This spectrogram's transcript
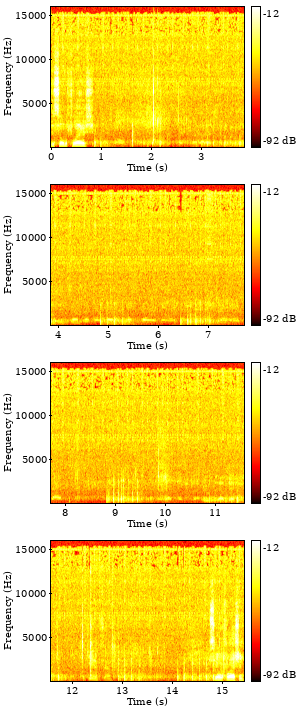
Just saw the flash. Who was out there? Get him some. See all the flashing?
